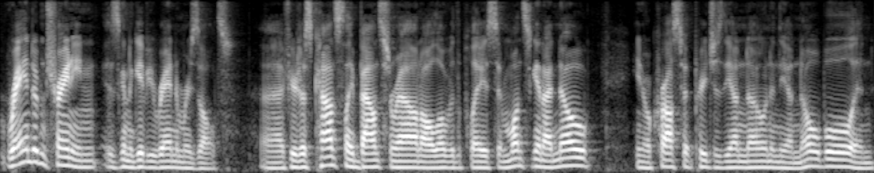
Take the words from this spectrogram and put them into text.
random training is going to give you random results. Uh, if you're just constantly bouncing around all over the place, and once again, I know, you know, CrossFit preaches the unknown and the unknowable, and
